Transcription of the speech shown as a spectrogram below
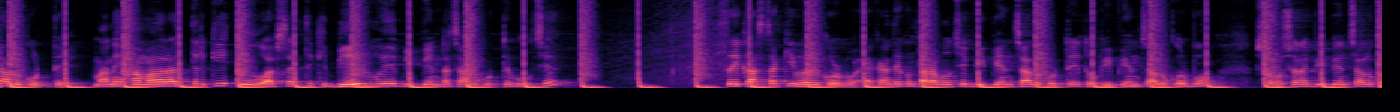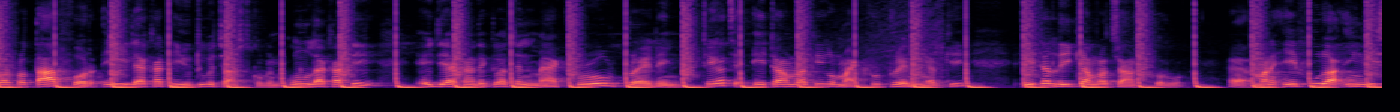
চালু করতে। মানে আমাদেরকে এই ওয়েবসাইট থেকে বের হয়ে বিপিএনটা চালু করতে বলছে। সো এই কাজটা কীভাবে করব? এখানে দেখুন, তারা বলছে বিপিএন চালু করতে। তো বিপিএন চালু করব। সমস্যা নেই বিপিএন চালু করার পর তারপর এই লেখাটি ইউটিউবে চার্জ করবেন। কোন লেখাটি? এই যে এখানে দেখতে পাচ্ছেন ম্যাক্রো ট্রেডিং ঠিক আছে? এটা আমরা কি করব? মাইক্রো ট্রেনিং আর কি। এটা লিখে আমরা চার্জ করব। মানে এই পুরা ইংলিশ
